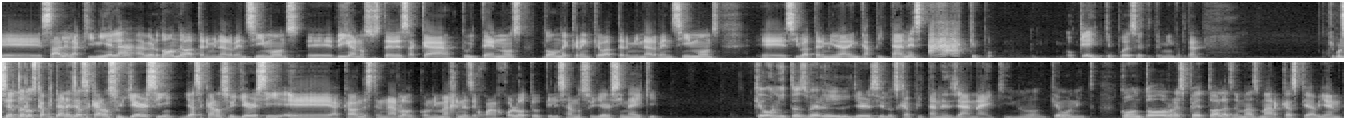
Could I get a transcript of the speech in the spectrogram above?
Eh, sale la quiniela, a ver dónde va a terminar Ben Simmons. Eh, díganos ustedes acá, tuitenos, dónde creen que va a terminar Ben Simmons. Eh, si va a terminar en capitanes. Ah, que ok, que puede ser que termine en capitán. Que por cierto, los capitanes ya sacaron su jersey, ya sacaron su jersey, acaban de estrenarlo con imágenes de Juan Jolote utilizando su jersey Nike. Qué bonito es ver el jersey los capitanes ya Nike, ¿no? Qué bonito. Con todo respeto a las demás marcas que habían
